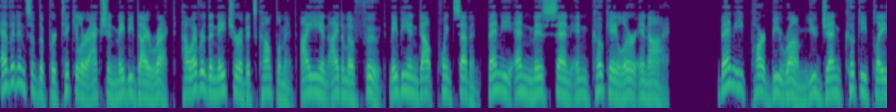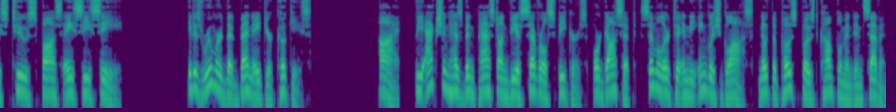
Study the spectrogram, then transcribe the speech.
Evidence of the particular action may be direct, however the nature of its complement i.e. an item of food may be in doubt. Point 7, ben e en mis sen in koke lur in i. Ben eat part b rum u gen cookie place 2 spas acc. It is rumored that Ben ate your cookies. I. The action has been passed on via several speakers, or gossiped, similar to in the English gloss, note the postposed complement in 7.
